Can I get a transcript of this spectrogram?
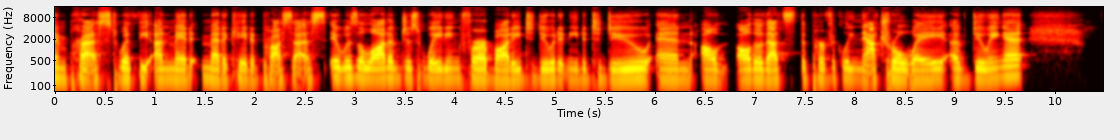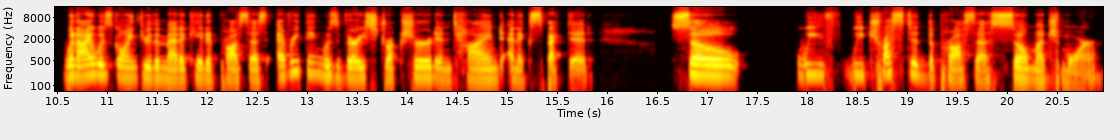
impressed with the unmedicated process. It was a lot of just waiting for our body to do what it needed to do and al- although that's the perfectly natural way of doing it, when I was going through the medicated process, everything was very structured and timed and expected. So we we trusted the process so much more.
